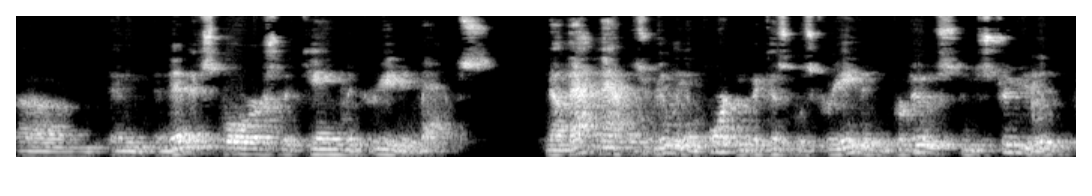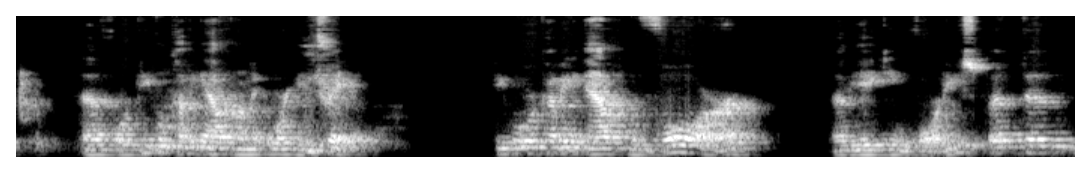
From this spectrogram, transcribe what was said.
um, and, and then explorers that came and created maps. Now that map was really important because it was created and produced and distributed uh, for people coming out on the Oregon Trail. People were coming out before uh, the 1840s, but uh,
